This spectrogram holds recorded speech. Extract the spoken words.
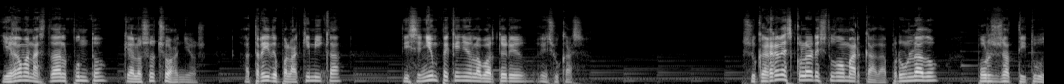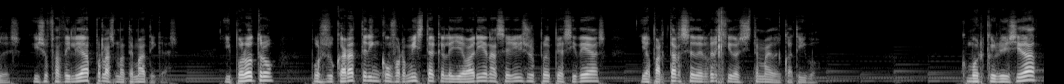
llegaban hasta tal punto que a los ocho años, atraído por la química, diseñó un pequeño laboratorio en su casa. Su carrera escolar estuvo marcada, por un lado, por sus aptitudes y su facilidad por las matemáticas, y por otro, por su carácter inconformista que le llevarían a seguir sus propias ideas y apartarse del rígido sistema educativo. Como curiosidad,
